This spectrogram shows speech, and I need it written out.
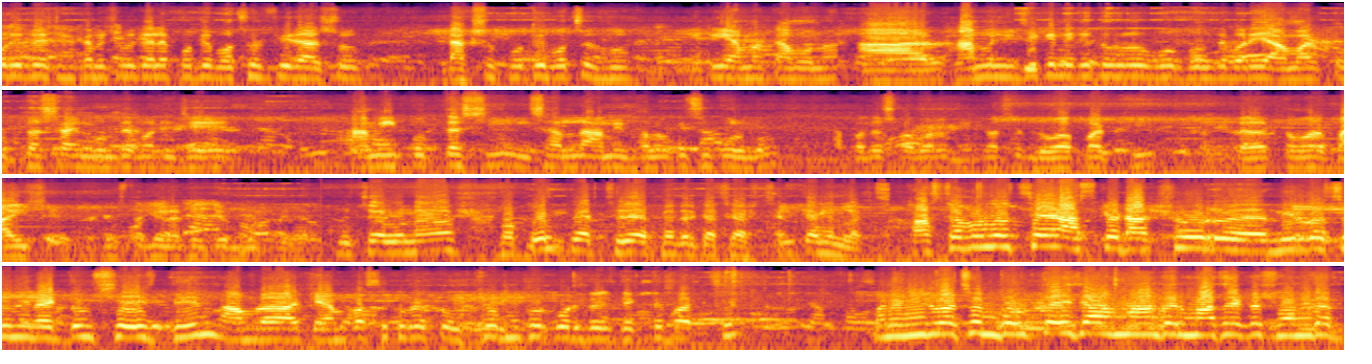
পরিবেশ ঢাকা বিশ্ববিদ্যালয়ে প্রতি বছর ফিরে আসুক ডাকশো প্রতি বছর হোক, এটি আমার কামনা। আর আমি নিজেকে নিজে তো বলতে পারি, আমার প্রত্যাশা আমি বলতে পারি যে আমি প্রত্যাশী ইনশাল্লাহ আমি ভালো কিছু করব। আপনাদের সবার কাছে দোয়া প্রার্থী তোমার বাইশে প্রচারণা সকল প্রার্থীরা আপনাদের কাছে আসছেন। কেমন লাগছে? ফার্স্ট অফ অল হচ্ছে আজকে ডাকসুর নির্বাচনের একদম শেষ দিন। আমরা ক্যাম্পাসে খুব একটা উৎসবমুখর পরিবেশ দেখতে পাচ্ছি। মানে নির্বাচন বলতেই যে আমাদের মাথায় একটা সংঘাত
